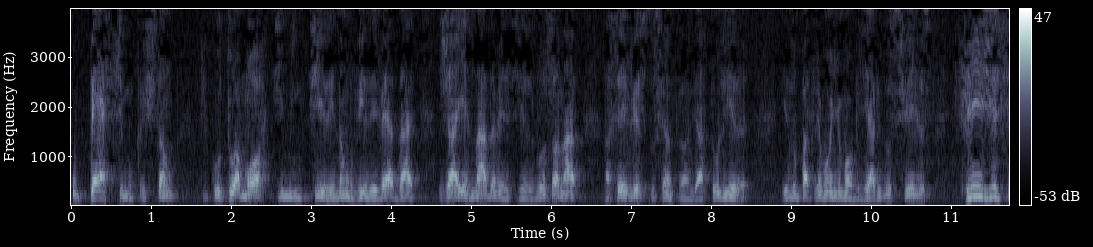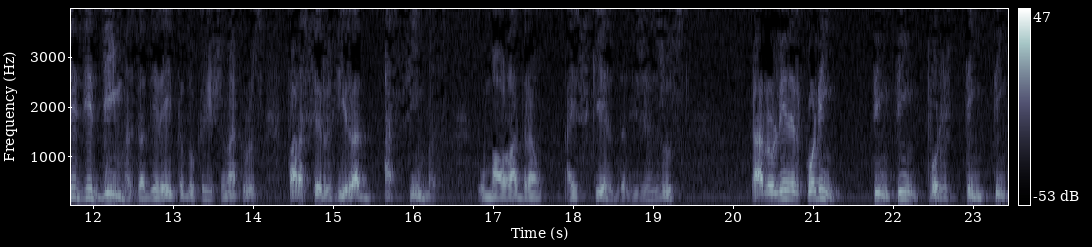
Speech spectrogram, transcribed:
o péssimo cristão que cultua morte e mentira e não vida e verdade, Jair Nada Messias Bolsonaro, a serviço do centrão de Arthur Lira e do patrimônio imobiliário dos filhos, finge-se de Dimas, à direita do Cristo na cruz, para servir a, a Simas, o mau ladrão à esquerda de Jesus. Carolina Ercolim, tintim por tintim.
